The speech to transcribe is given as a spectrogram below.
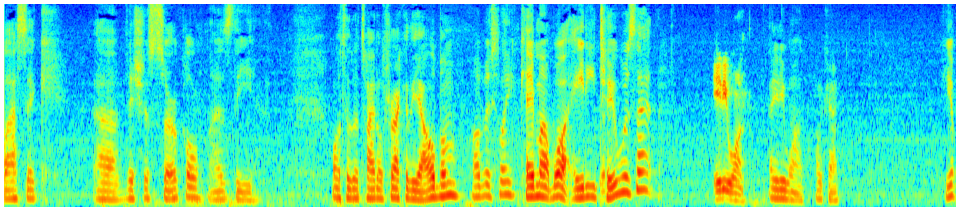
Classic uh, "Vicious Circle" as the also the title track of the album. Obviously, came out what '82 was that? 81. '81. Okay. Yep.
